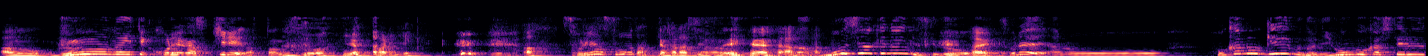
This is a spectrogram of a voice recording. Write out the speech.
あの、群を抜いてこれが綺麗だったんですよ、やっぱり。あ、そりゃそうだって話ですね。あまあ、申し訳ないんですけど、はいそれ、あのー他のゲームの日本語化してる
